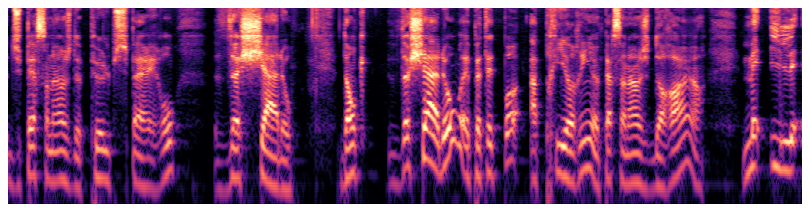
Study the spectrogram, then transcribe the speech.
du personnage de pulp super-héros The Shadow. Donc, The Shadow est peut-être pas a priori un personnage d'horreur, mais il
